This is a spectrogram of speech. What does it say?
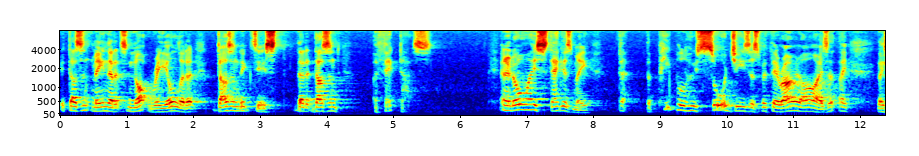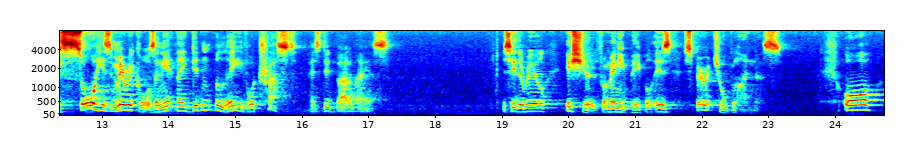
it doesn't mean that it's not real, that it doesn't exist, that it doesn't affect us. And it always staggers me that the people who saw Jesus with their own eyes, that they, they saw his miracles and yet they didn't believe or trust, as did Bartimaeus. You see, the real issue for many people is spiritual blindness. Or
